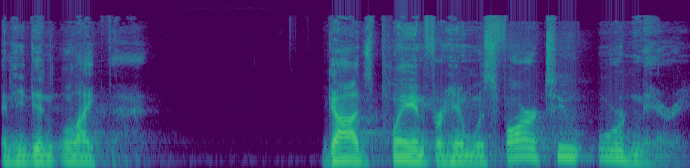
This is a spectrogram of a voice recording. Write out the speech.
And he didn't like that. God's plan for him was far too ordinary,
